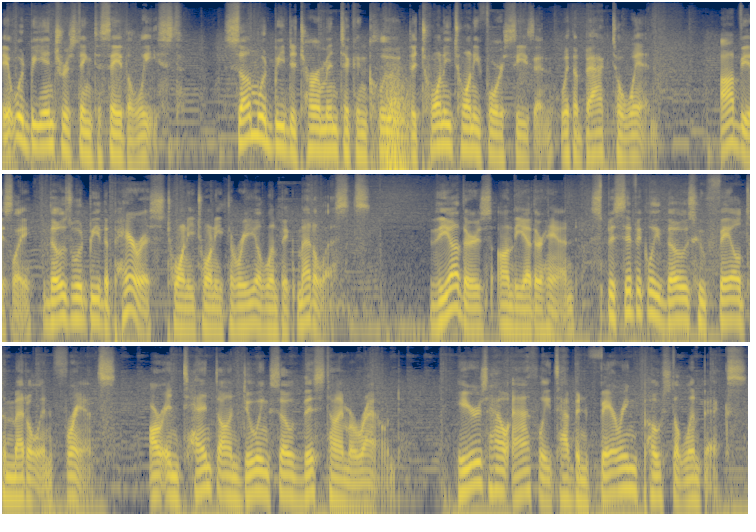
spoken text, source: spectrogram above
It would be interesting to say the least some would be determined to conclude the 2024 season with a back to win. Obviously, those would be the Paris 2023 Olympic medalists. The others, on the other hand, specifically those who failed to medal in France, are intent on doing so this time around. Here's how athletes have been faring post-Olympics.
